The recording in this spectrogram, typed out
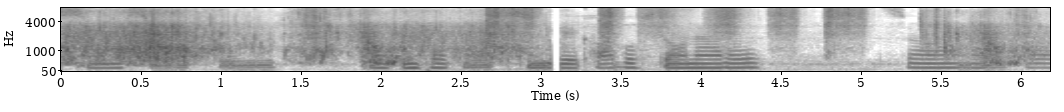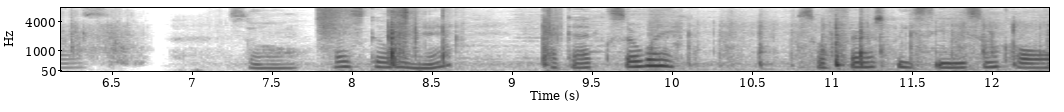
some sort I can pickaxe and get cobblestone out of. So I'll pause. So let's go in it. Pickaxe away. So first we see some coal.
